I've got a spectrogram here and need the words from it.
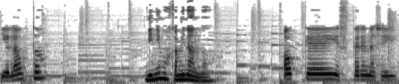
¿Y el auto? Vinimos caminando. Ok, esperen allí.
